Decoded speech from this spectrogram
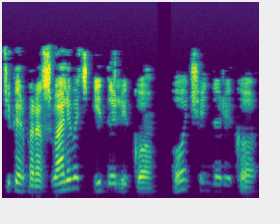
«Теперь пора сваливать и далеко, очень далеко».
